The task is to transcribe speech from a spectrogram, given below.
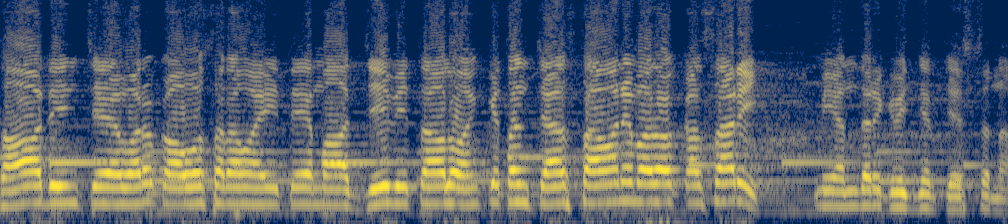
సాధించే వరకు అవసరమైతే మా జీవితాలు అంకితం చేస్తామని మరొకసారి మీ అందరికి విజ్ఞప్తి చేస్తున్నా.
